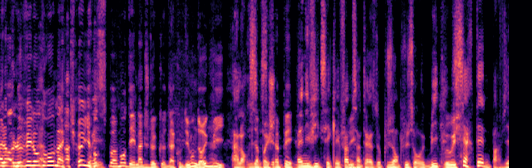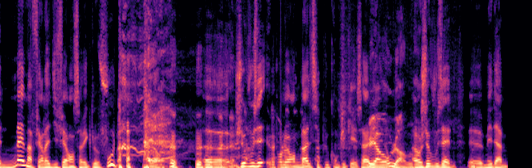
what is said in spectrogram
Alors, le Vélodrome accueille en ce moment des matchs de, de la Coupe du Monde de rugby. Alors, vous a pas échappé. Magnifique, c'est que les femmes Oui. s'intéressent de plus en plus au rugby. Oui. Certaines parviennent même à faire la différence avec le foot. Alors, euh, je vous ai... pour le handball, c'est plus compliqué. Ça, Oui, ah, oula, vous- Alors, je vous aide, euh, mesdames.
